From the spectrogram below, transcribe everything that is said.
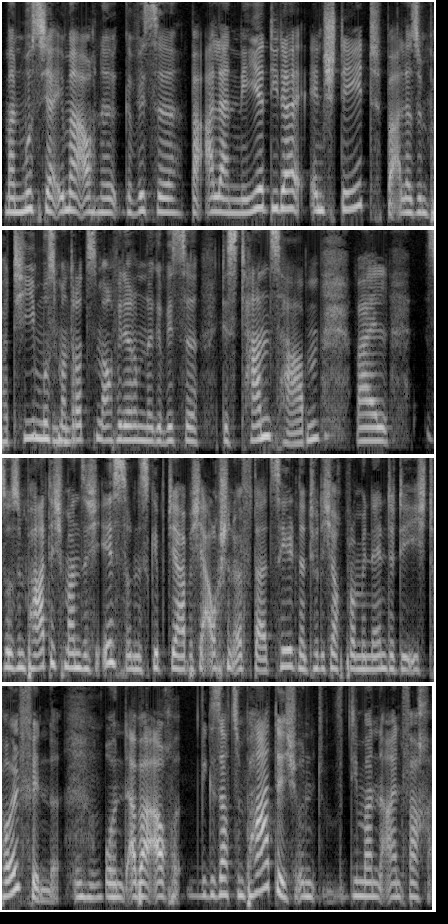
man muss ja immer auch eine gewisse, bei aller Nähe, die da entsteht, bei aller Sympathie, muss man mhm. trotzdem auch wiederum eine gewisse Distanz haben, weil so sympathisch man sich ist, und es gibt ja, habe ich ja auch schon öfter erzählt, natürlich auch Prominente, die ich toll finde. Mhm. Und aber auch, wie gesagt, sympathisch und die man einfach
